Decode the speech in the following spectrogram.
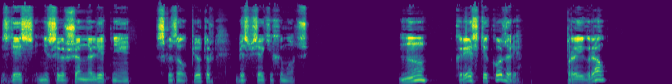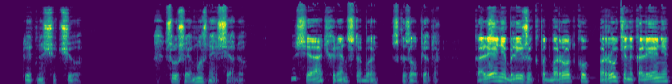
здесь несовершеннолетние, — сказал Петр без всяких эмоций. — Ну, крестик козыря? Проиграл? — это насчет чего? Слушай, а можно я сяду? Ну, сядь, хрен с тобой, — сказал Петр. Колени ближе к подбородку, руки на колени.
